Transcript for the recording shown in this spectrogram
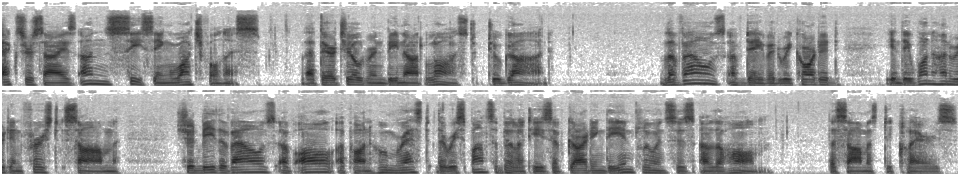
exercise unceasing watchfulness that their children be not lost to God. The vows of David recorded in the 101st Psalm should be the vows of all upon whom rest the responsibilities of guarding the influences of the home. The psalmist declares,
